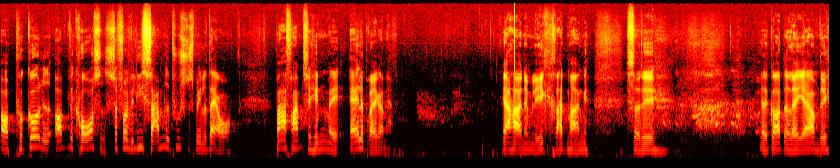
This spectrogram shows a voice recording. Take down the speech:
og på gulvet op ved korset, så får vi lige samlet puslespillet derover. Bare frem til hende med alle brikkerne. Jeg har nemlig ikke ret mange, så det er godt at lade jer om det.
